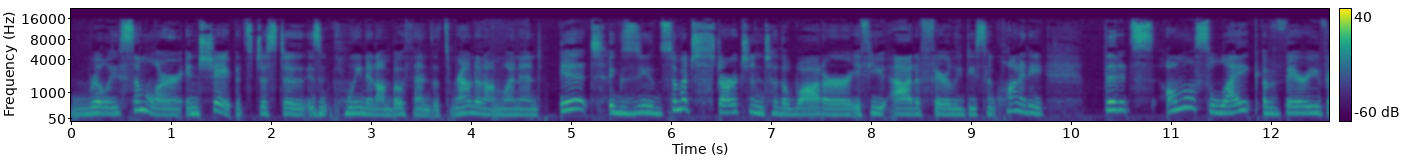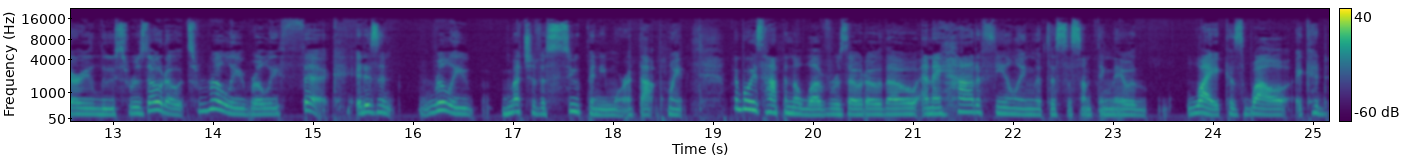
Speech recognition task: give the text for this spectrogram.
really similar in shape. It's just a, isn't pointed on both ends. It's rounded on one end. It exudes so much starch into the water if you add a fairly decent quantity that it's almost like a very, very loose risotto. It's really, really thick. It isn't really much of a soup anymore at that point. My boys happen to love risotto though, and I had a feeling that this is something they would like as well. I could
